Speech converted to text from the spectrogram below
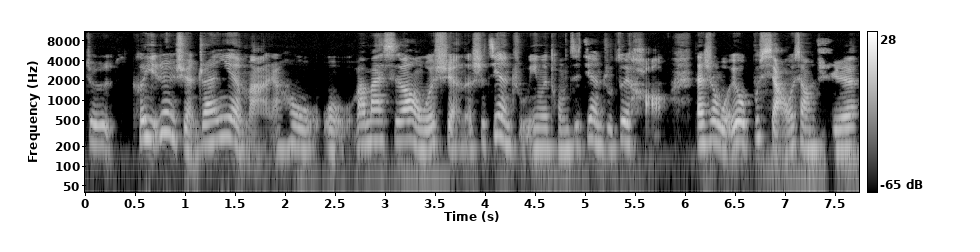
就是。可以任选专业嘛？然后我妈妈希望我选的是建筑，因为同济建筑最好。但是我又不想，我想学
